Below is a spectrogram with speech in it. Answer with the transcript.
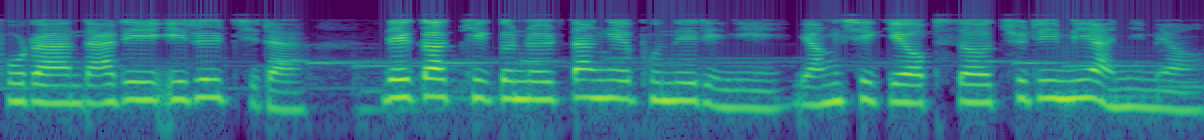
보라 날이 이를지라. 내가 기근을 땅에 보내리니 양식이 없어 주림이 아니며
